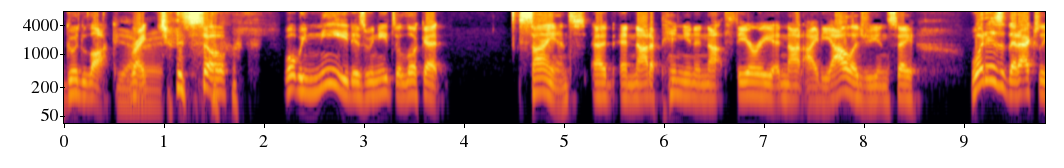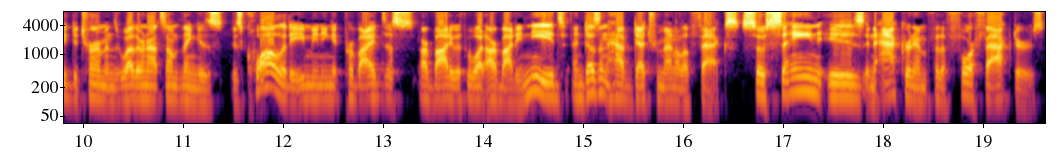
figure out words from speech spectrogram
Good luck, Yeah, right. so what we need is we need to look at science and, and not opinion and not theory and not ideology and say what is it that actually determines whether or not something is is quality meaning it provides us our body with what our body needs and doesn't have detrimental effects? So sane is an acronym for the four factors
